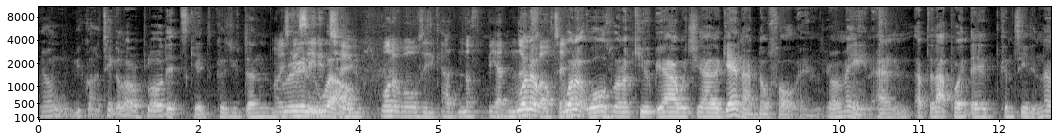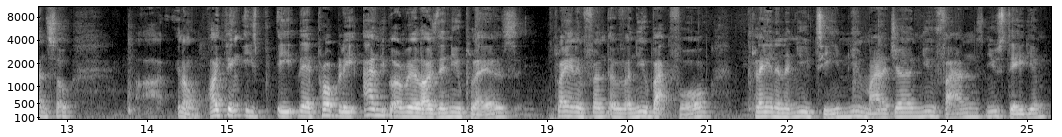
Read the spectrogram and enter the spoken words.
know you've got to take a lot of plaudits, kid, because you've done Well, he's really well. two. One at Wolves, he had nothing. He had no one at, fault in. one at Wolves, one at QPR, which he had again had no fault in. You know what I mean? And up to that point, they conceded none. So, uh, you know, I think he's he, they're probably, and you've got to realise they're new players playing in front of a new back four, playing in a new team, new manager, new fans, new stadium.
